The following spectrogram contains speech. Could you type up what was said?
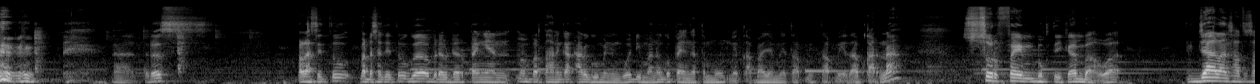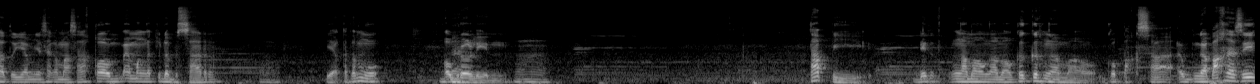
nah terus pada saat itu pada saat itu gue benar-benar pengen mempertahankan argumen gue di mana gue pengen ketemu meet up aja meet up meet up meet up karena survei membuktikan bahwa jalan satu-satu yang menyelesaikan masalah kalau memang itu udah besar ya ketemu obrolin. Hmm. tapi dia nggak mau nggak mau kekeh nggak mau. Gue paksa eh, nggak paksa sih.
